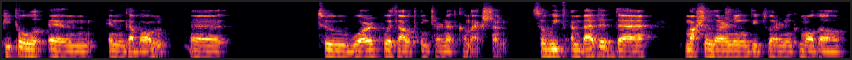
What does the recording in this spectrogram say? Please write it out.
people in in Gabon to work without internet connection. So we've embedded the machine learning, deep learning model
